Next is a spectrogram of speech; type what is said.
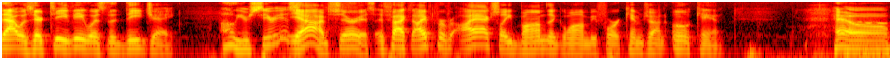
that was their TV was the DJ. Oh, you're serious? Yeah, I'm serious. In fact, I prefer, I actually bombed the Guam before Kim Jong Un can. Hello,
